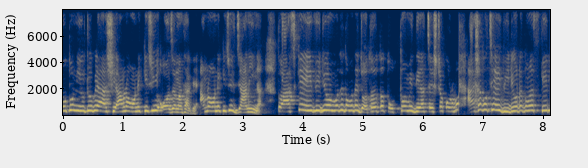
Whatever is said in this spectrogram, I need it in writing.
নতুন ইউটিউবে আসি, আমরা অনেক কিছুই অজানা থাকে, আমরা অনেক কিছুই জানি না। তো আজকে এই ভিডিওর মধ্যে তোমাদের যথাযথ তথ্য আমি দেওয়ার চেষ্টা করব। আশা করছি এই ভিডিওটা তোমরা স্কিপ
